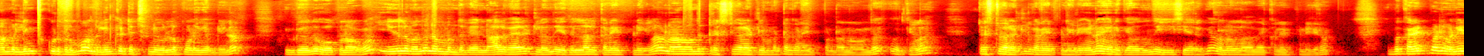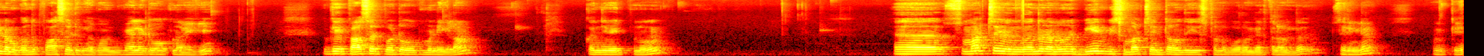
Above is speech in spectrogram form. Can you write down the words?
நம்ம லிங்க் கொடுத்துருப்போம். அந்த லிங்க்கை டச் பண்ணி உள்ளே போனீங்க அப்படின்னா இப்படி வந்து ஓப்பன் ஆகும். இதில் வந்து நம்ம இந்த வே நாலு வேலெட்டில் வந்து எதுனாலும் கனெக்ட் பண்ணிக்கலாம். நான் வந்து ட்ரெஸ்ட் வேலெட்டில் மட்டும் கனெக்ட் பண்ணுறேன் நான் வந்து. ஓகேங்களா ட்ரெஸ்ட் வேலெட்டில் கனெக்ட் பண்ணிக்கிறேன். ஏன்னா எனக்கு அது வந்து ஈஸியாக இருக்குது அதனால் நான் அதை கனெக்ட் பண்ணிக்கிறேன். இப்போ கனெக்ட் பண்ண உடனே நமக்கு வந்து பாஸ்வேர்டு கேட்கும் வேலெட் ஓப்பன் ஆகி ஓகே பாஸ்வேர்ட் போட்டு ஓப்பன் பண்ணிக்கலாம். கொஞ்சம் வெயிட் பண்ணுவோம். ஸ்மார்ட் சைன் இங்கே வந்து நம்ம வந்து பிஎன்பி ஸ்மார்ட் சைன் தான் வந்து யூஸ் பண்ண போகிறோம் இந்த இடத்துல வந்து. சரிங்களா? ஓகே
